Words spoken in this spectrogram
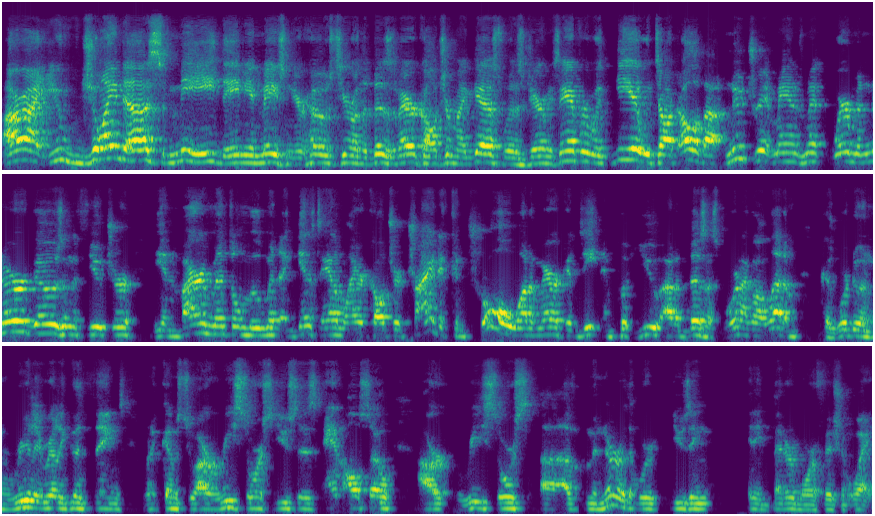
All right, you've joined us, me, Damian Mason, your host here on the Business of Agriculture. My guest was Jeramy Sanford with GEA. We talked all about nutrient management, where manure goes in the future, the environmental movement against animal agriculture, trying to control what Americans eat and put you out of business. But we're not going to let them because we're doing really, really good things when it comes to our resource uses and also our resource uh, of manure that we're using in a better, more efficient way.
